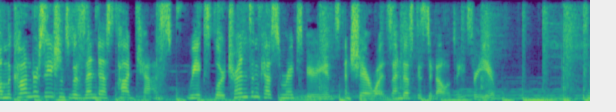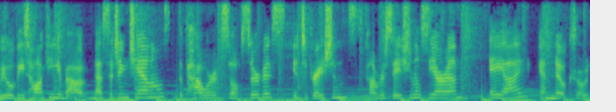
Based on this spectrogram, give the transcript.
On the Conversations with Zendesk podcast, we explore trends in customer experience and share what Zendesk is developing for you. We will be talking about messaging channels, the power of self service, integrations, conversational CRM, AI, and no code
